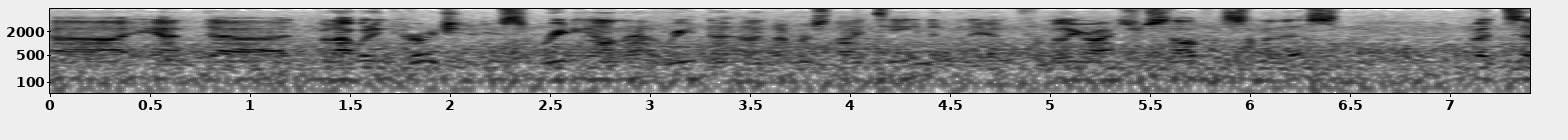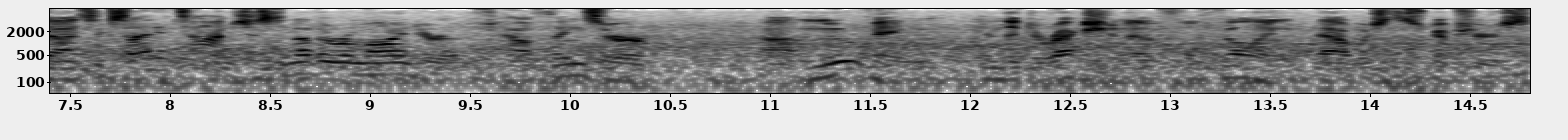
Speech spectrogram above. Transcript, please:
Uh, and uh, but I would encourage you to do some reading on that. Read uh, Numbers 19 and, and, familiarize yourself with some of this. But uh, it's exciting times. Just another reminder of how things are uh, moving in the direction of fulfilling that which the scriptures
